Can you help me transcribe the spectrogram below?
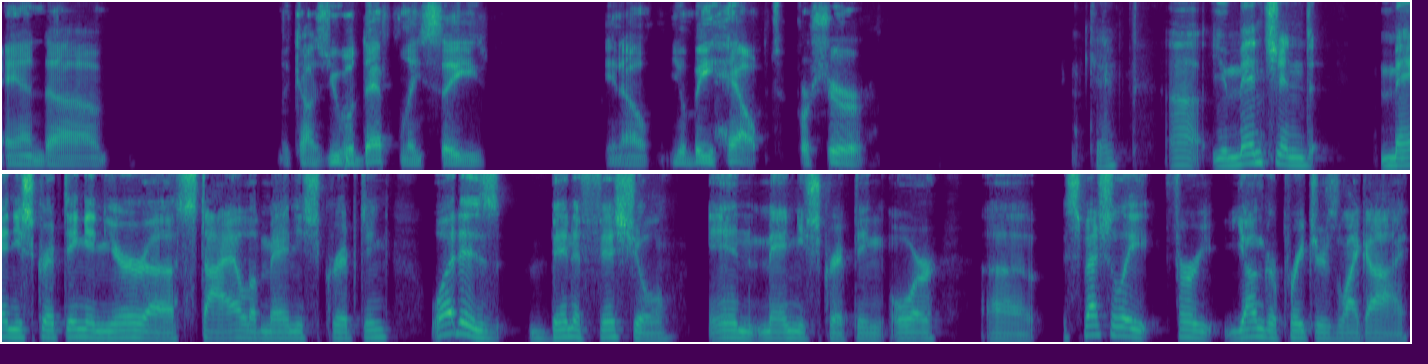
and uh, because you will definitely see, you know, you'll be helped for sure. Okay. Uh, you mentioned manuscripting and your uh, style of manuscripting, what is beneficial in manuscripting, or uh, especially for younger preachers like I?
